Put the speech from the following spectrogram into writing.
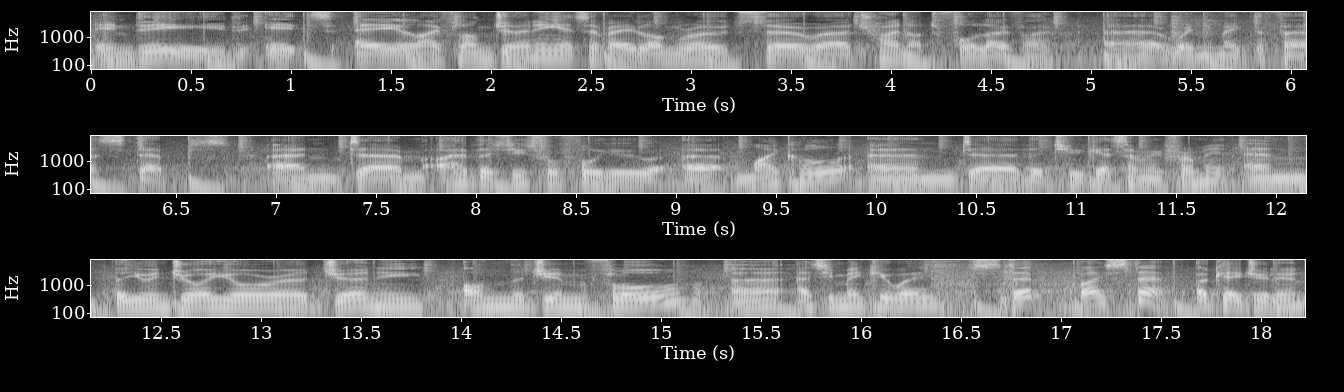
indeed, it's a lifelong journey. It's a very long road. So uh, try not to fall over uh, when you make the first steps. And um, I hope that's useful for you, uh, Michael, and uh, that you get something from it, and that you enjoy your uh, journey on the gym floor uh, as you make your way step by step. Okay, Julian,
